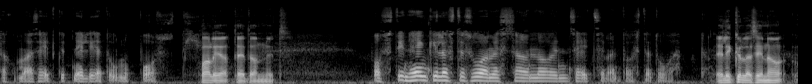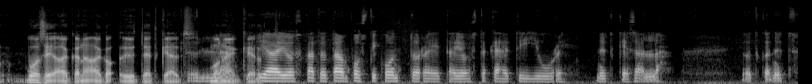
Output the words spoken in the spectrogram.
kun mä 74 tullut postiin. Paljon teitä on nyt? Postin henkilöstö Suomessa on noin 17 000. Eli kyllä siinä on vuosien aikana aika yhteet käyty kyllä. monen kertaan. Ja jos katsotaan postikonttoreita, joista käytiin juuri nyt kesällä, jotka nyt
